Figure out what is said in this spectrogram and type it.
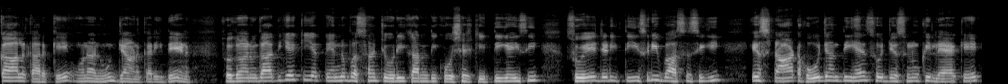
ਕਾਲ ਕਰਕੇ ਉਹਨਾਂ ਨੂੰ ਜਾਣਕਾਰੀ ਦੇਣ। ਸੋ ਤੁਹਾਨੂੰ ਦੱਸ ਦਈਏ ਕਿ ਇਹ ਤਿੰਨ ਬੱਸਾਂ ਚੋਰੀ ਕਰਨ ਦੀ ਕੋਸ਼ਿਸ਼ ਕੀਤੀ ਗਈ ਸੀ। ਸੋ ਇਹ ਜਿਹੜੀ ਤੀਸਰੀ ਬੱਸ ਸੀਗੀ, ਇਹ ਸਟਾਰਟ ਹੋ ਜਾਂਦੀ ਹੈ। ਸੋ ਜਿਸ ਨੂੰ ਕਿ ਲੈ ਕੇ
